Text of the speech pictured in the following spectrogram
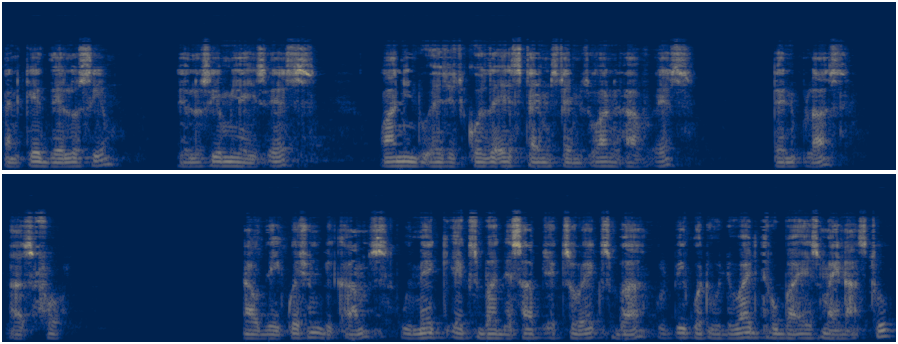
can get the LCM. The LCM here is s. 1 into s is because the s times times 1 we have s. Then plus plus 4. Now the equation becomes we make x bar the subject so x bar will be equal to divide through by s minus 2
